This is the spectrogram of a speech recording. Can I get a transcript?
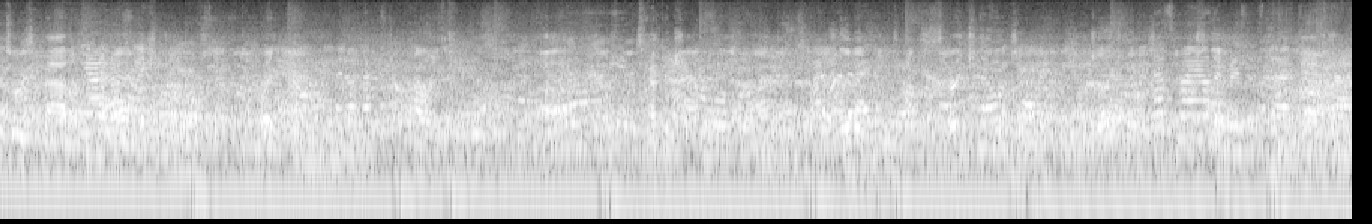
It's always a battle. Right now, current uh, temperature, living, it's very challenging. Judgment is. That's my other business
